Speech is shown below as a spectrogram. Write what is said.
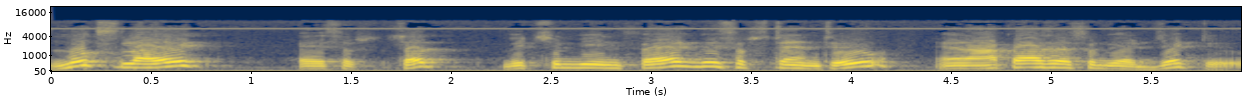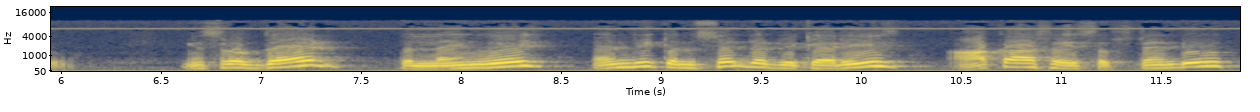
looks like a Sat which should be in fact the substantive and Akasha should be adjective. Instead of that, the language and the concept that we carry is Akasha is substantive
